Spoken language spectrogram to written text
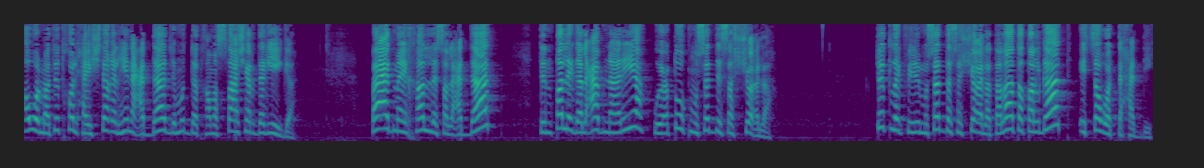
أول ما تدخل حيشتغل هنا عداد لمدة 15 دقيقة. بعد ما يخلص العداد تنطلق ألعاب نارية ويعطوك مسدس الشعلة. تطلق في مسدس الشعلة ثلاثة طلقات يتسوى التحدي.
